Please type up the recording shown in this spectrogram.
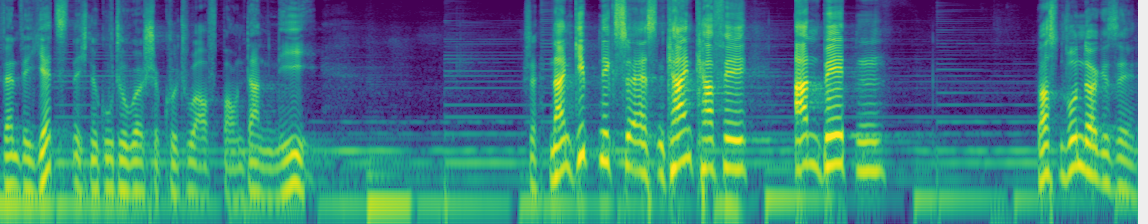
Wenn wir jetzt nicht eine gute Worship-Kultur aufbauen, dann nie. Nein, gibt nichts zu essen, kein Kaffee, anbeten. Du hast ein Wunder gesehen.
